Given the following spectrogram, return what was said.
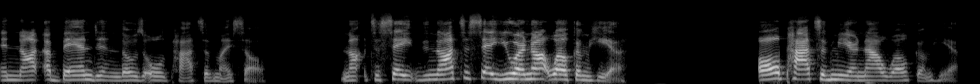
and not abandon those old parts of myself not to say not to say you are not welcome here. All parts of me are now welcome here.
